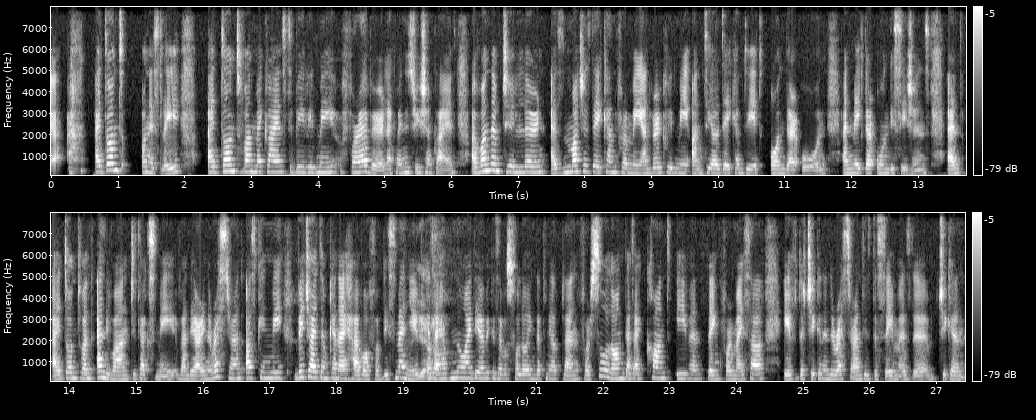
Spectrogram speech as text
uh, I don't honestly I don't want my clients to be with me forever like my nutrition clients I want them to learn as much as they can from me and work with me until they can do it on their own and make their own decisions and I don't want anyone to text me when they are in a restaurant asking me which item can I have off of this menu because Yeah. I have no idea because I was following that meal plan for so long that I can't even think for myself if the chicken in the restaurant is the same as the chicken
